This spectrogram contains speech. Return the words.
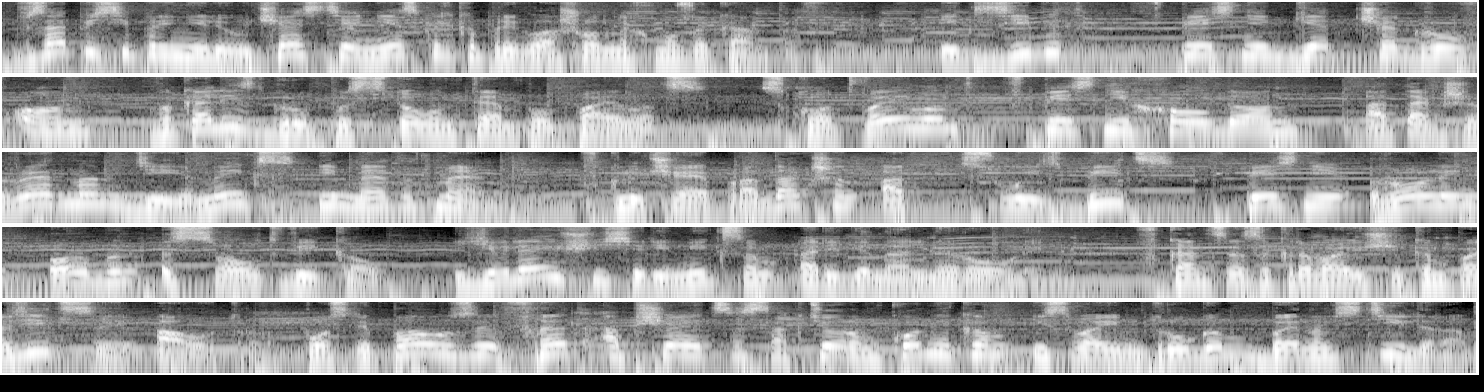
В записи приняли участие несколько приглашенных музыкантов. Exhibit в песне Get Cha Groove On, вокалист группы Stone Temple Pilots Скотт Вейланд в песне Hold On, а также Redman, DMX и Method Man, включая продакшн от Swiss Beats в песне Rolling Urban Assault Vehicle, являющийся ремиксом оригинальной Rolling. В конце закрывающей композиции, аутро, после паузы Фред общается с актером-комиком и своим другом Беном Стиллером,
